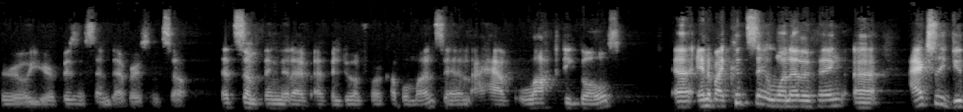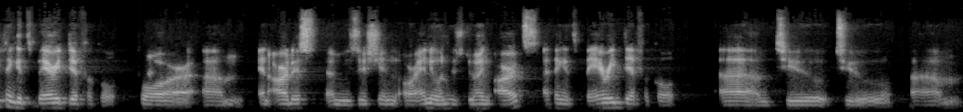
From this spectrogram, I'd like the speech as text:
through your business endeavors. And so that's something that I've, I've been doing for a couple months, and I have lofty goals. Uh, and if I could say one other thing, uh, I actually do think it's very difficult for um, an artist, a musician, or anyone who's doing arts. I think it's very difficult um, to to um,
